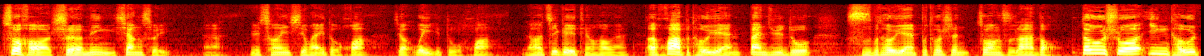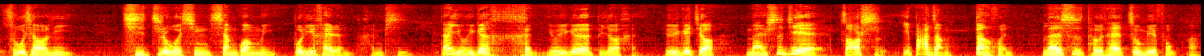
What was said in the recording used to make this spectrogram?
说好舍命相随啊，因为苍蝇喜欢一朵花，叫为一朵花。然后这个也挺好玩，呃，话不投缘半句多，死不投缘不脱身，撞死拉倒。都说鹰头足小利，岂知我心向光明，不离害人，横批。但有一个狠，有一个比较狠，有一个叫满世界找死，一巴掌断魂，来世投胎做蜜蜂啊。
